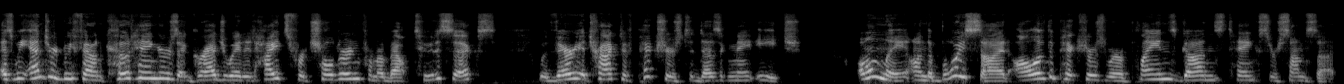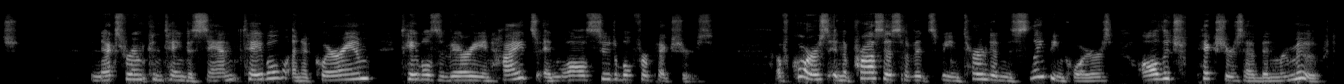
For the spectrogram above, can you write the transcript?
As we entered, we found coat hangers at graduated heights for children from about two to six, with very attractive pictures to designate each. Only on the boys' side, all of the pictures were of planes, guns, tanks, or some such. The next room contained a sand table, an aquarium, tables of varying heights, and walls suitable for pictures. Of course, in the process of its being turned into sleeping quarters, all the pictures have been removed.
